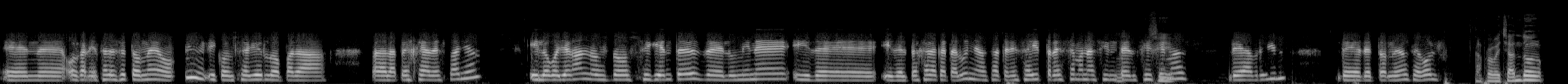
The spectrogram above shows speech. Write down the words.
en eh, organizar ese torneo y conseguirlo para, para la PGA de España y luego llegan los dos siguientes de Lumine y de y del PG de Cataluña. O sea, tenéis ahí tres semanas mm, intensísimas de abril de, torneos de golf. Aprovechando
